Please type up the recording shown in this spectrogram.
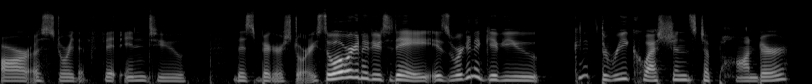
are a story that fit into this bigger story. So what we're going to do today is we're going to give you kind of three questions to ponder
